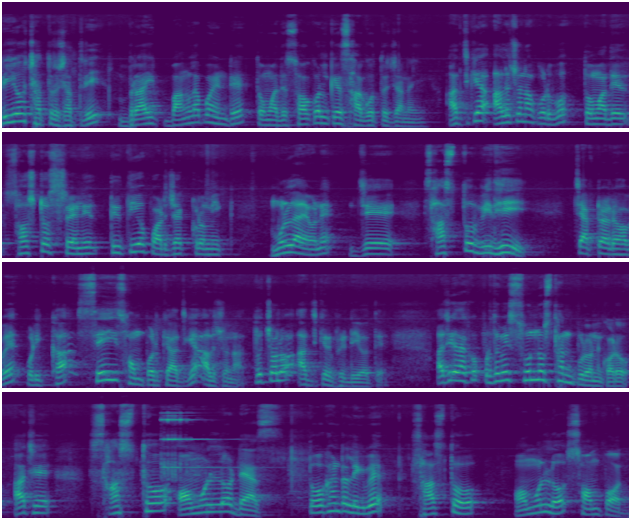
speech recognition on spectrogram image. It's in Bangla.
প্রিয় ছাত্রছাত্রী, ব্রাইট বাংলা পয়েন্টে তোমাদের সকলকে স্বাগত জানাই। আজকে আলোচনা করব তোমাদের ষষ্ঠ শ্রেণির তৃতীয় পর্যায়ক্রমিক মূল্যায়নে যে স্বাস্থ্যবিধি চ্যাপ্টারে হবে পরীক্ষা, সেই সম্পর্কে আজকে আলোচনা। তো চলো আজকের ভিডিওতে। আজকে দেখো, প্রথমে শূন্যস্থান পূরণ করো। আছে স্বাস্থ্য অমূল্য ড্যাশ। তো ওখানটা লিখবে, স্বাস্থ্য অমূল্য সম্পদ।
